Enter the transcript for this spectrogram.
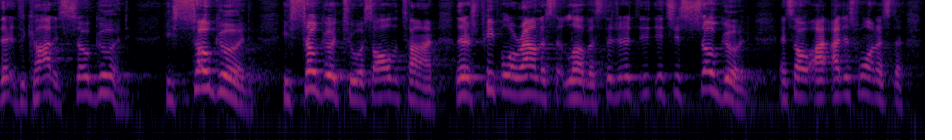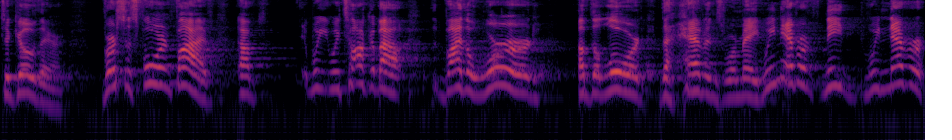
that, God is so good. He's so good. He's so good to us all the time. There's people around us that love us. It's just so good. And so I, I just want us to, to go there. Verses 4 and 5, um, we, we talk about by the word of the Lord the heavens were made. We never need, we never,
